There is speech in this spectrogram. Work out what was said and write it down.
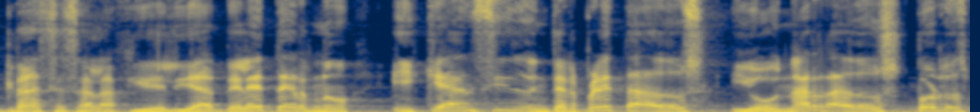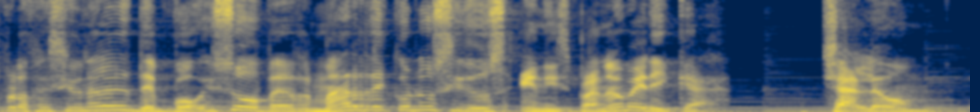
gracias a la fidelidad del Eterno y que han sido interpretados y o narrados por los profesionales de voiceover más reconocidos en Hispanoamérica. Shalom.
